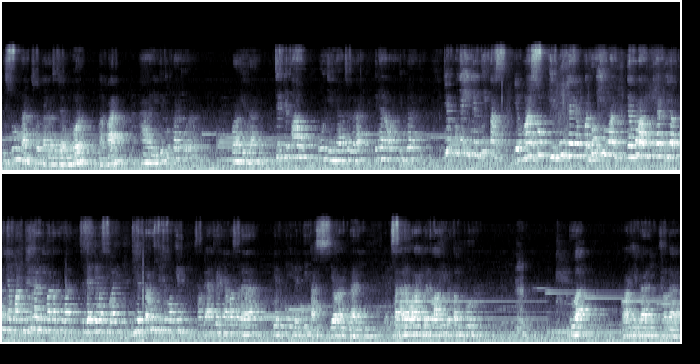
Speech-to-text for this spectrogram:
disunat saudara sejak umur 8 hari itu peraturan orang Ibrani. Jadi dia tahu, oh ini apa saudara? Ini anak orang Ibrani. Dia punya identitas. Dia masuk ibunya yang penuh iman. Yang telah melihat dia punya panggilan di mata Tuhan. Sejak dia masih bayi. Dia terus dicemokin. Sampai akhirnya apa saudara? Dia punya identitas. Dia orang berani. Di saat ada orang berkelahi bertempur. Dua orang Ibrani saudara.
